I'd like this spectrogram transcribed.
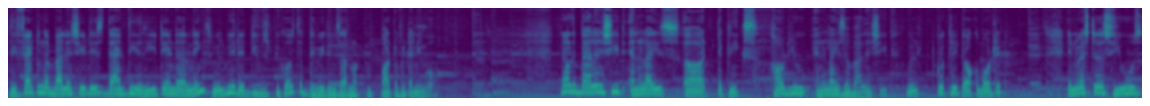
The effect on the balance sheet is that the retained earnings will be reduced because the dividends are not part of it anymore. Now, the balance sheet analyze uh, techniques. How do you analyze a balance sheet? We'll quickly talk about it. Investors use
